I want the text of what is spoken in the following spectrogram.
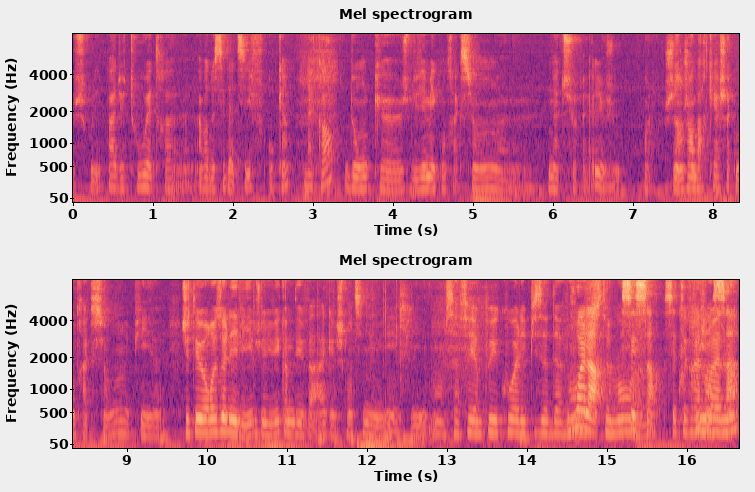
Je voulais pas du tout être, euh, avoir de sédatif, aucun. D'accord. Donc, je vivais mes contractions naturelles. Je, voilà, j'embarquais à chaque contraction. Et puis, j'étais heureuse de les vivre. Je les vivais comme des vagues. Je continuais. Puis... ça fait un peu écho à l'épisode d'avant. Voilà, c'est ça. C'était vraiment ça.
